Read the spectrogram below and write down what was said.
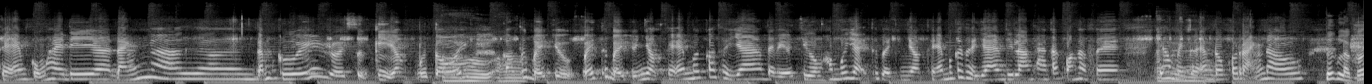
thì em cũng hay đi đánh uh, đám cưới rồi sự kiện buổi tối ừ, ừ. còn thứ bảy chủ bảy thứ bảy chủ nhật thì em mới có thời gian tại vì ở trường không có dạy thứ bảy chủ nhật thì em mới có thời gian em đi lang thang các quán cà phê chứ à. không bình thường em đâu có rảnh đâu tức là có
